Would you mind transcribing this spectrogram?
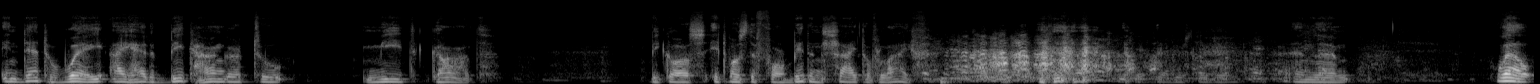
in that way, I had a big hunger to meet God because it was the forbidden side of life. and um, well,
